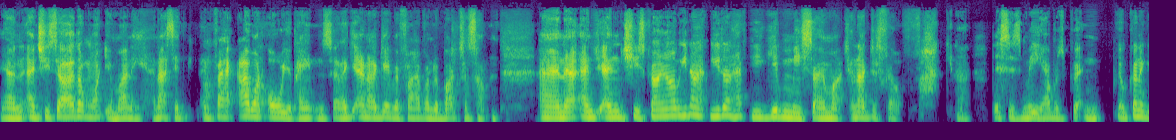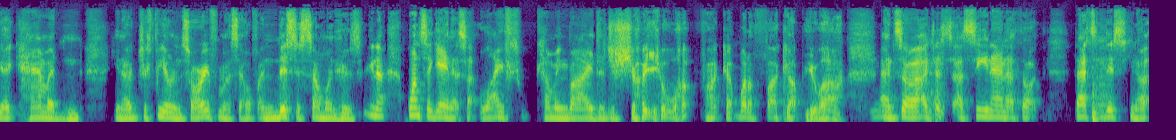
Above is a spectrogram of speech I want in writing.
And, and she said, I don't want your money. And I said, in fact, I want all your paintings. And I, and I gave her 500 bucks or something. And, uh, and, and she's going, oh, you don't, you don't have to, giving me so much. And I just felt, fuck, you know, this is me. I was getting, going to get hammered and, you know, just feeling sorry for myself. And this is someone who's, you know, once again, it's like life coming by to just show you what fuck up, what a fuck up you are. And so I just, I seen her and I thought, that's this, you know,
